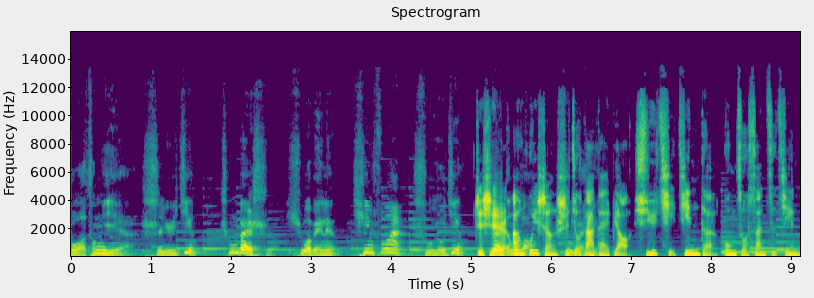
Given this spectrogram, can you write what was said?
戳曾业，始于境，成败史，学本领，勤伏案，书有境。这是安徽省十九大代表徐启金的工作三字经。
